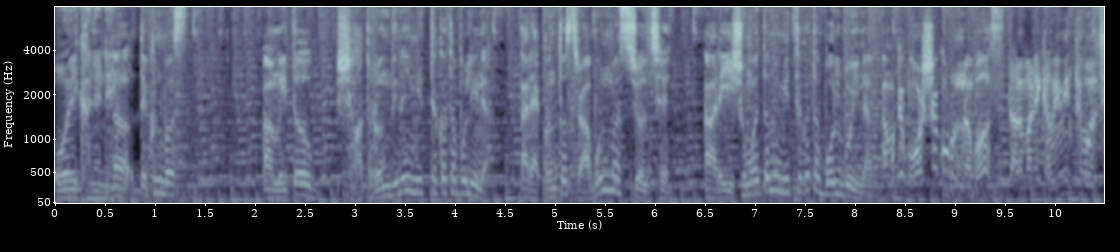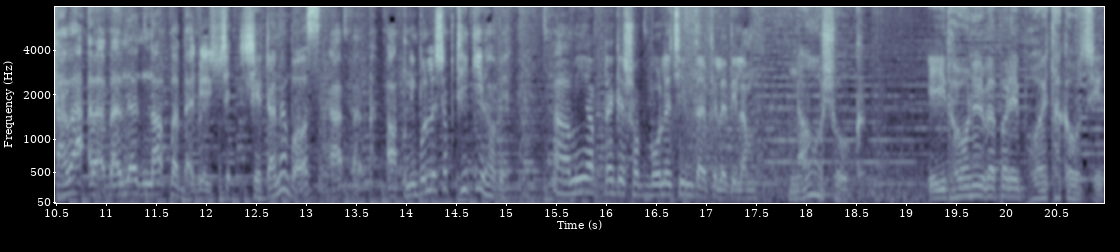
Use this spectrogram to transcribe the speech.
ও এখানে নেই। দেখুন বস। আমি তো সাধারণ দিনেই মিথ্যে কথা বলি না। আর এখন তো শ্রাবণ মাস চলছে। আর এই সময় তো আমি মিথ্যে কথা বলবোই না। আমাকে ভরসা করুন না বস। তার মানে আমি মিথ্যে বলছি? না সেটা না বস। আপনি বললে সব ঠিকই হবে। আমি আপনাকে সব বলে চিন্তায় ফেলে দিলাম। না অশোক। এই ধরনের ব্যাপারে ভয় থাকা উচিত।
